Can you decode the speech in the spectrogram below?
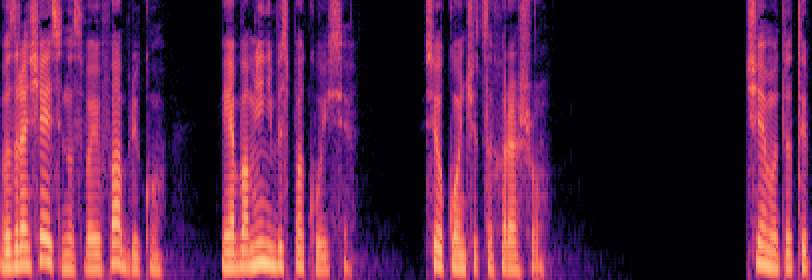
Возвращайся на свою фабрику и обо мне не беспокойся. Все кончится хорошо. Чем это ты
